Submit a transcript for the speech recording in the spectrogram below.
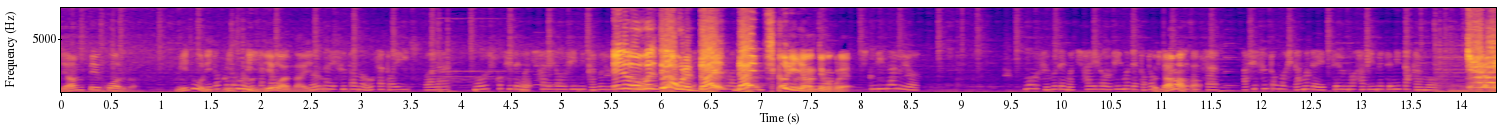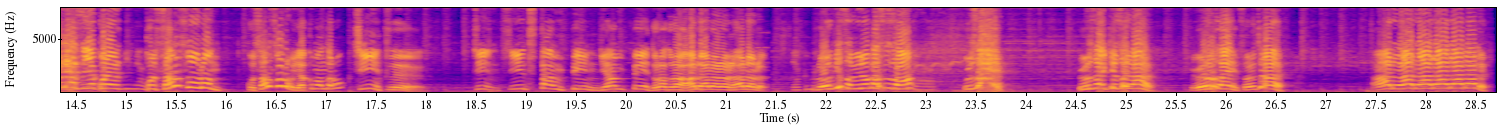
これリャンペイコあるな。緑緑ではないな。えでもこれてかこれ大大竹林やんてかこれ。もうすぐで待ち配表示まで届きそうでさアシストの下まで行ってるの初めて見たかも。いや待っていやこれこれ三層論これ三層論役満だろ？チンツチンチンツ単品リャンペイドラドラあるあるあるあるある役ロギソ見逃すぞうるさいうるさいキューソイだうるさいそれじゃああるあるあるあるあるある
